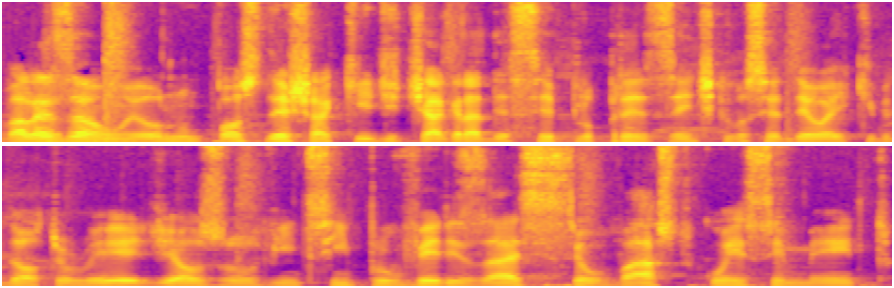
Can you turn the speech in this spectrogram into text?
Valezão, eu não posso deixar aqui de te agradecer pelo presente que você deu à equipe do Auto Radio e aos ouvintes em pulverizar esse seu vasto conhecimento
